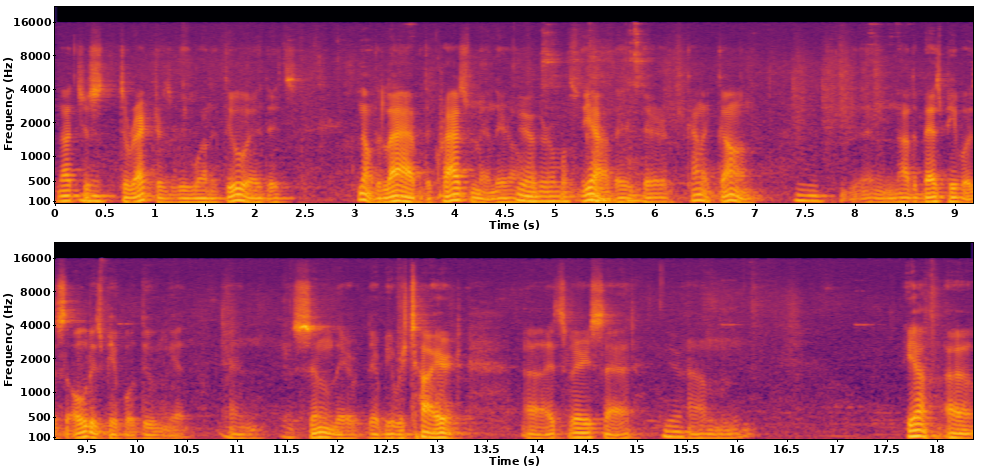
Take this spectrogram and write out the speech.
Not just Mm-hmm. directors we want to do it. It's no the lab, the craftsmen. They're Yeah, they're almost. yeah, they they're kind of gone. Mm. and not the best people, it's the oldest people doing it. And soon they'll, they'll be retired. Uh, it's very sad. Yeah. Um, yeah, uh,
